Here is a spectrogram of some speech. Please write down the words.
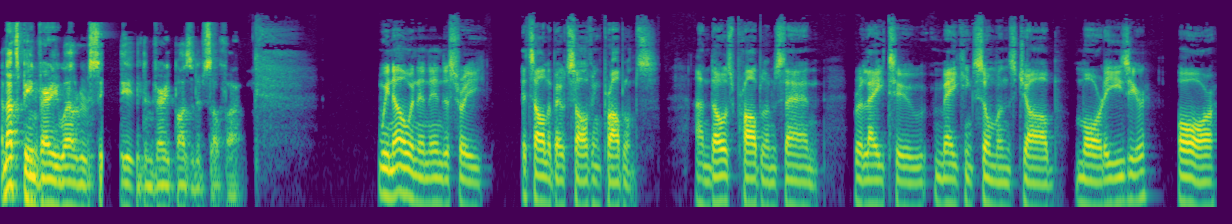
And that's been very well received and very positive so far. We know in an industry it's all about solving problems. And those problems then relate to making someone's job more easier or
